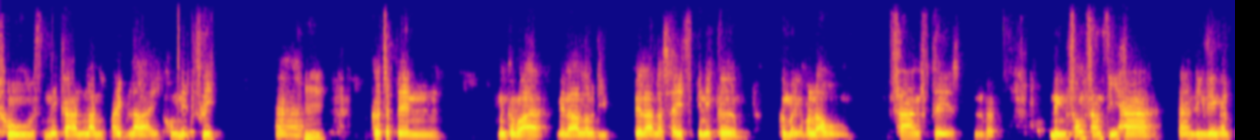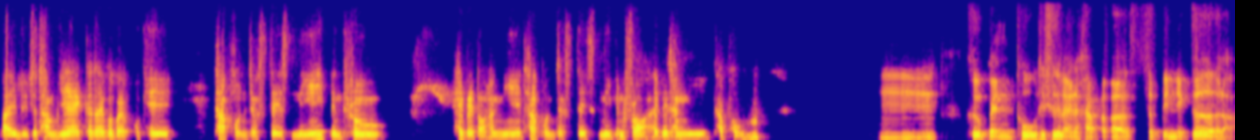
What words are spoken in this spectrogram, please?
tools ในการรัน pipeline ของ Netflix อ่าอืมก็จะเป็นเหมือนกับว่าเวลาเราดิเวลาเราใช้ s p i n n a k e r ก็เหมือนกับว่าเราสร้าง stage แบบหนึ่งสองสามสี่ห้าอ่าเรียงๆกันไป หรือจะทำแยกก็ได้ว่าแบบโอเค ถ้าผลจาก stage นี้เป็น true ให้ไปต่อทางนี้ ถ้าผลจาก stage นี้เป็น false ให้ไปทางนี้ครับผม อืมคือเป็น tool ที่ชื่ออะไรนะครับเอ่อ Spinnaker เหรอ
